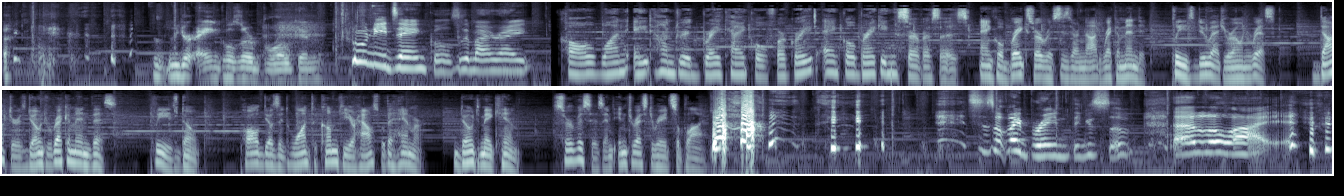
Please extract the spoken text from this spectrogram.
Your ankles are broken. Who needs ankles, am I right? Call 1 800 Break Ankle for great ankle breaking services. Ankle break services are not recommended. Please do at your own risk. Doctors don't recommend this. Please don't. Paul doesn't want to come to your house with a hammer. Don't make him. Services and interest rate supply. This is what my brain thinks of. I don't know why.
